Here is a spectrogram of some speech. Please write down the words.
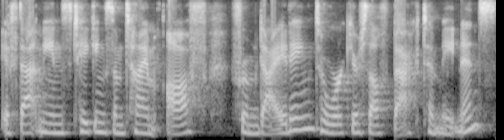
If that means taking some time off from dieting to work yourself back to maintenance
